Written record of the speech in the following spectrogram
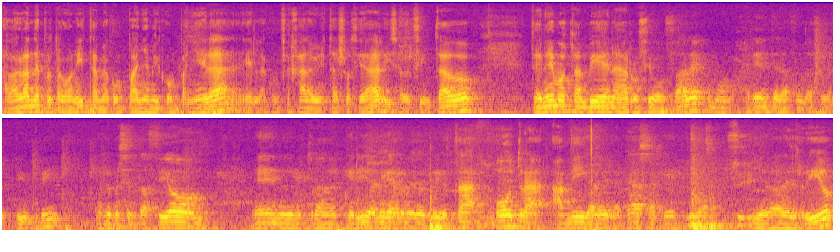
a los grandes protagonistas. Me acompaña mi compañera, eh, la concejala de Bienestar Social, Isabel Cintado. Tenemos también a Rocío González como gerente de la Fundación El Pimpi. En representación eh, de nuestra querida amiga Remedio del Río está otra amiga de la casa que es Piedad del Río.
